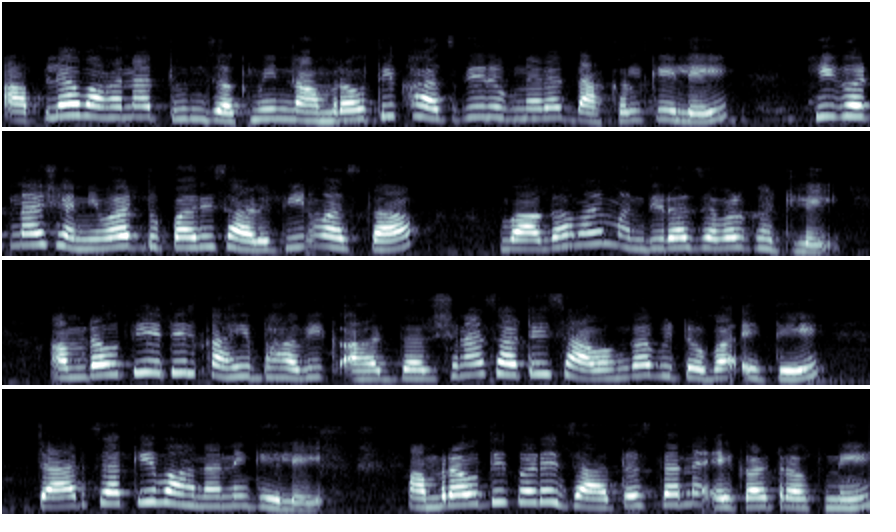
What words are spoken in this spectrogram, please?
आपल्या वाहनातून जखमींना अमरावती खाजगी रुग्णालयात दाखल केले. ही घटना शनिवार दुपारी साडेतीन वाजता वाघामाय मंदिराजवळ घडली. अमरावती येथील काही भाविक आज दर्शनासाठी सावंगा विठोबा येथे चारचाकी वाहनाने गेले. अमरावतीकडे जात असताना एका ट्रकने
